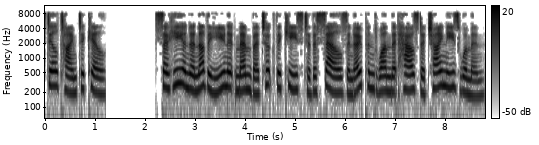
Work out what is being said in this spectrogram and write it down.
still time to kill. So he and another unit member took the keys to the cells and opened one that housed a Chinese woman.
